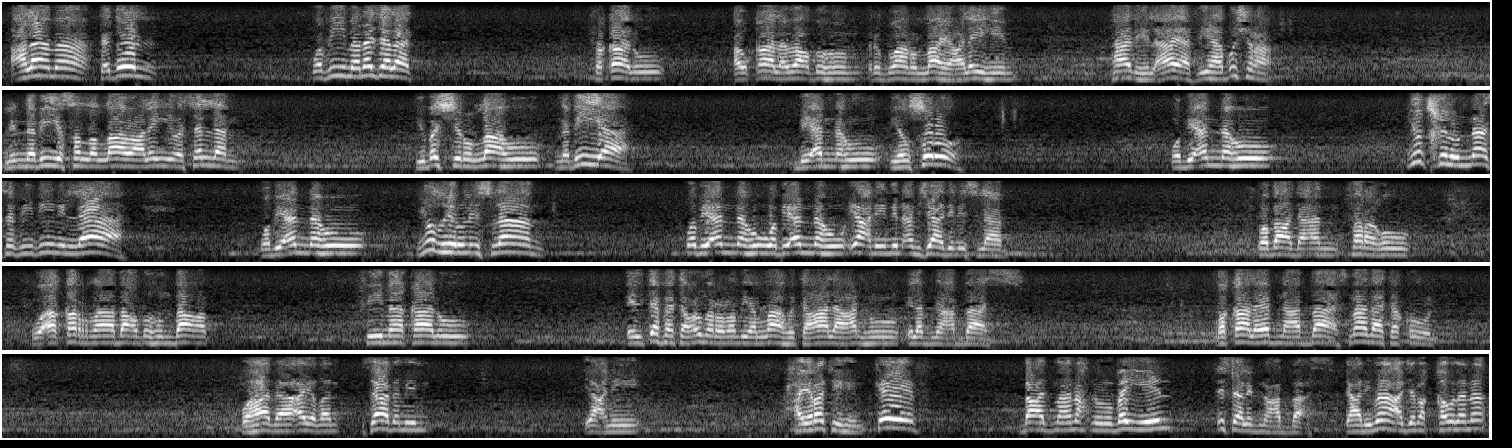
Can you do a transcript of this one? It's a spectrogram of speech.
على ما تدل. وفيما نزلت. فقالوا أو قال بعضهم رضوان الله عليهم هذه الآية فيها بشرى للنبي صلى الله عليه وسلم. يبشر الله نبيا بأنه ينصره وبأنه يدخل الناس في دين الله وبأنه يظهر الإسلام وبأنه وبأنه يعني من أمجاد الإسلام. وبعد أن فرغوا وأقر بعضهم بعض فيما قالوا التفت عمر رضي الله تعالى عنه إلى ابن عباس. وقال يا ابن عباس ماذا تقول؟ وهذا أيضا زاد من يعني حيرتهم كيف بعد ما نحن نبين تسأل ابن عباس؟ يعني ما عجبك قولنا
